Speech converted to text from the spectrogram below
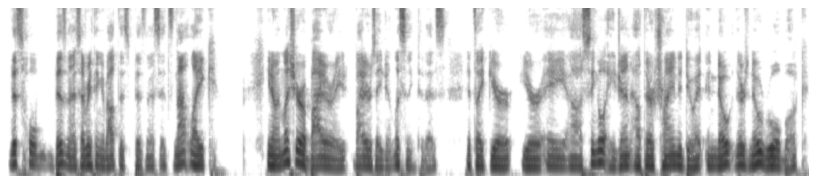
this whole business everything about this business it's not like you know unless you're a buyer a- buyer's agent listening to this it's like you're you're a uh, single agent out there trying to do it and no there's no rule book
